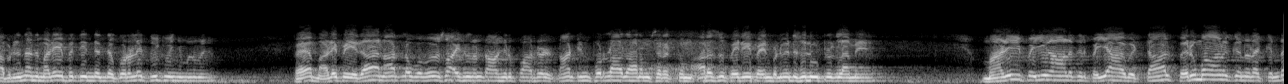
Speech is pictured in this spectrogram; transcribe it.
அப்படி இருந்தா அந்த மழையை பத்தி இந்த குரலை தூக்கி வச்சு இப்ப மழை பெய்தா நாட்டுல விவசாயிகள் நன்றாக இருப்பார்கள். நாட்டின் பொருளாதாரம் சிறக்கும். அரசு பெரிய பயன்படும் என்று சொல்லி விட்டுருக்கலாமே மழை பெய்ய காலத்தில் பெய்யாவிட்டால் பெருமானுக்கு நடக்கின்ற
